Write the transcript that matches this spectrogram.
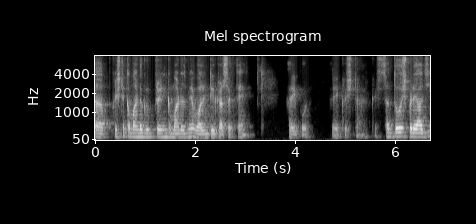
Krishna commando group training commandos में वॉलंटियर कर सकते हैं। हरी बोल। हरे कृष्ण संतोष पड़ियाल जी।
